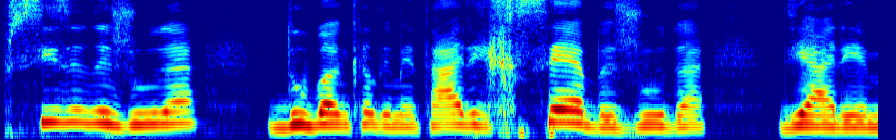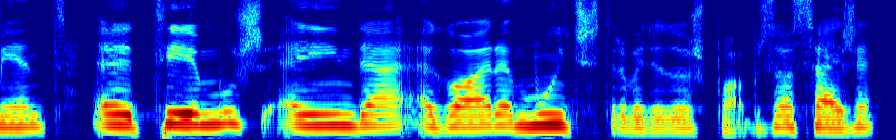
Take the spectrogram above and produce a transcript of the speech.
precisa de ajuda do Banco Alimentar e recebe ajuda diariamente. Uh, temos ainda agora muitos trabalhadores pobres, ou seja,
